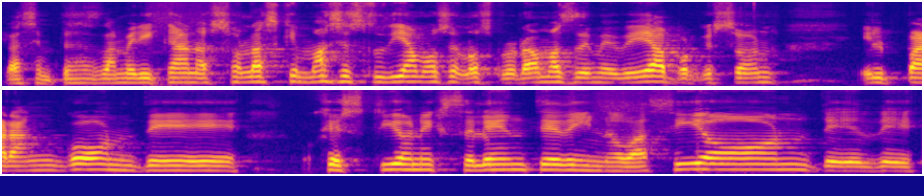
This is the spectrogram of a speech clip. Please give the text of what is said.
Las empresas americanas son las que más estudiamos en los programas de MBA porque son el parangón de gestión excelente, de innovación, de, de,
